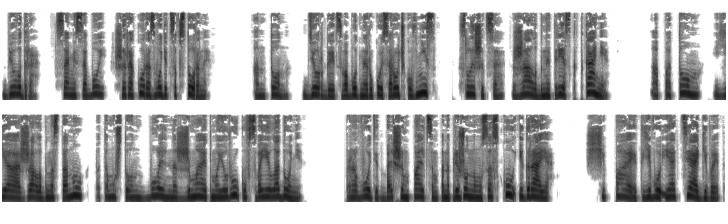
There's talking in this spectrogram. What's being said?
Бедра сами собой широко разводятся в стороны. Антон дергает свободной рукой сорочку вниз, слышится жалобный треск ткани, а потом я жалобно стану, потому что он больно сжимает мою руку в своей ладони, проводит большим пальцем по напряженному соску, играя, щипает его и оттягивает,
